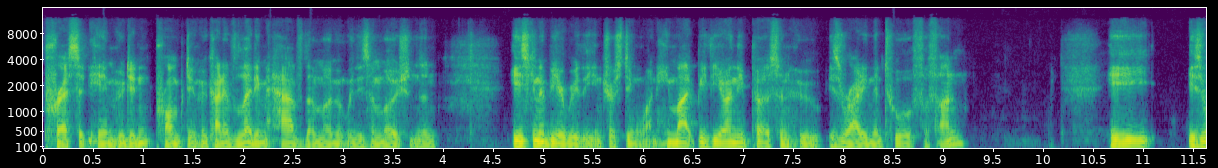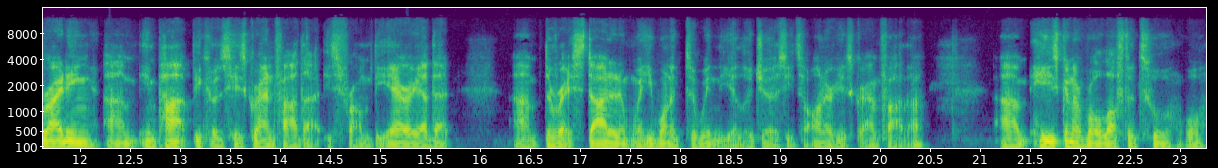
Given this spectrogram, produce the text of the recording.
press at him, who didn't prompt him, who kind of let him have the moment with his emotions. And he's going to be a really interesting one. He might be the only person who is riding the tour for fun. He is riding um, in part because his grandfather is from the area that um, the race started and where he wanted to win the yellow jersey to honor his grandfather. Um, he's going to roll off the tour or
